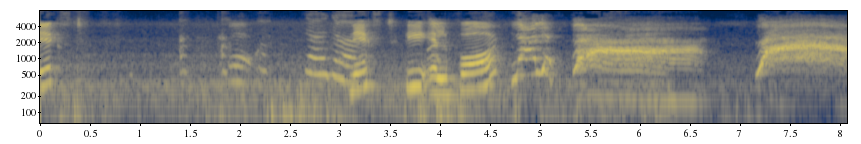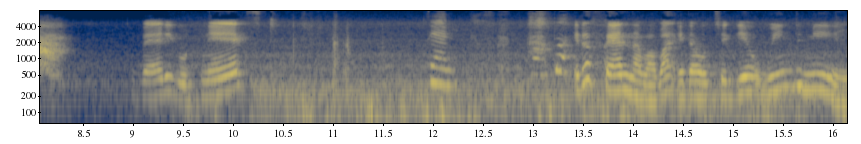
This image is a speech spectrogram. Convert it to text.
নেক্সট নেক্সট কি? L for very good next fan এটা ফ্যান না বাবা। এটা হচ্ছে গিয়ে windmill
